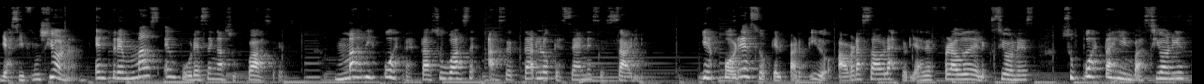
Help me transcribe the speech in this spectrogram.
Y así funcionan. Entre más enfurecen a sus bases, más dispuesta está su base a aceptar lo que sea necesario. Y es por eso que el partido ha abrazado las teorías de fraude de elecciones, supuestas invasiones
